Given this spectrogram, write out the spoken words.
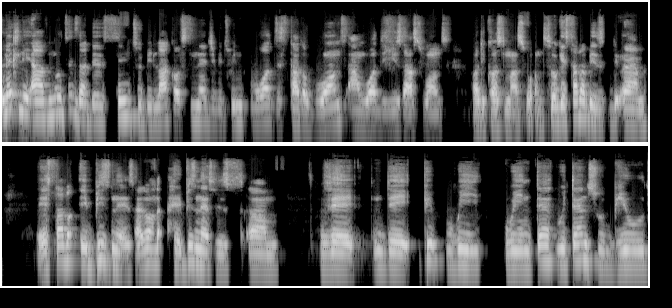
lately I've noticed that there seems to be lack of synergy between what the startup wants and what the users want or the customers want. So okay, startup is um, a startup a business. I don't a business is um, the the people we we intend we tend to build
